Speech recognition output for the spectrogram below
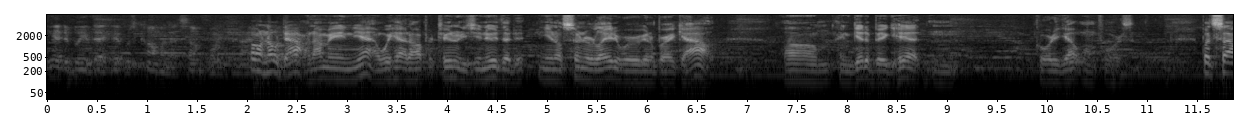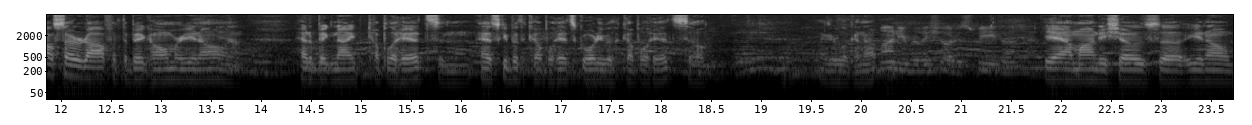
You had to believe that hit was coming at some point tonight. Oh, no doubt. I mean, yeah, we had opportunities. You knew that it, you know sooner or later we were going to break out um, and get a big hit, and Gordy got one for us. But Sal started off with the big homer, you know, and had a big night, a couple of hits, and Esky with a couple of hits, Gordy with a couple of hits. So you're looking up. Mondi really showed his speed on that. Yeah, Mondi shows, uh, you know,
